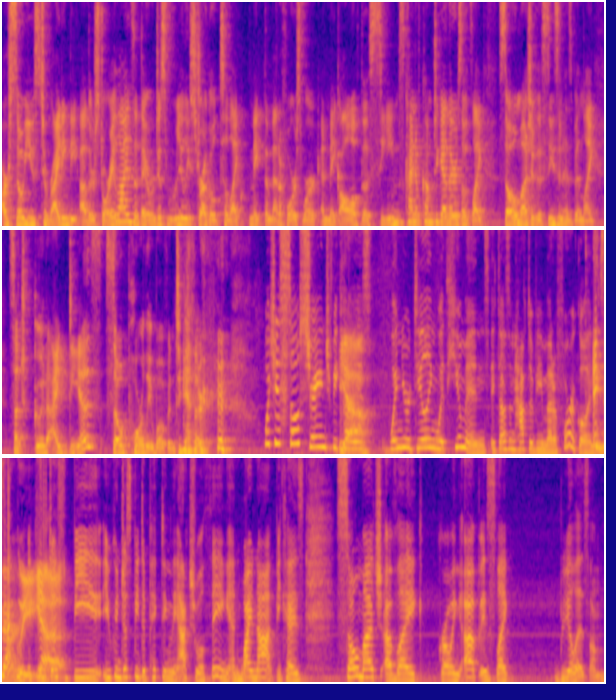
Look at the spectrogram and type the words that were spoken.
are so used to writing the other storylines that they were just really struggled to like make the metaphors work and make all of the seams kind of come together. So it's like so much of the season has been like such good ideas, so poorly woven together. Which is so strange because Yeah. when you're dealing with humans, it doesn't have to be metaphorical anymore. Exactly, It can yeah. just be you can just be depicting the actual thing and why not? Because so much of like growing up is like realism,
